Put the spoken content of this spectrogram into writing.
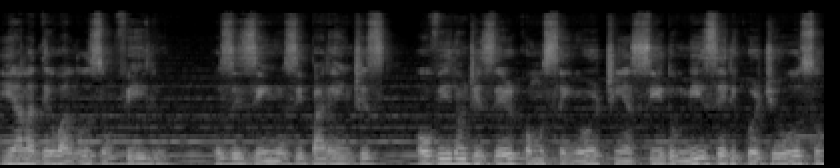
e ela deu à luz um filho. Os vizinhos e parentes ouviram dizer como o Senhor tinha sido misericordioso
